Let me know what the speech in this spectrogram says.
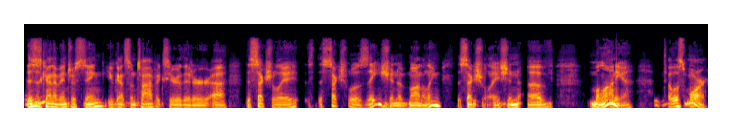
This is Mhm. kind of interesting. You've got some topics here that are uh, the sexual the sexualization of modeling, the sexualization of Melania. Mhm. Tell us more.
